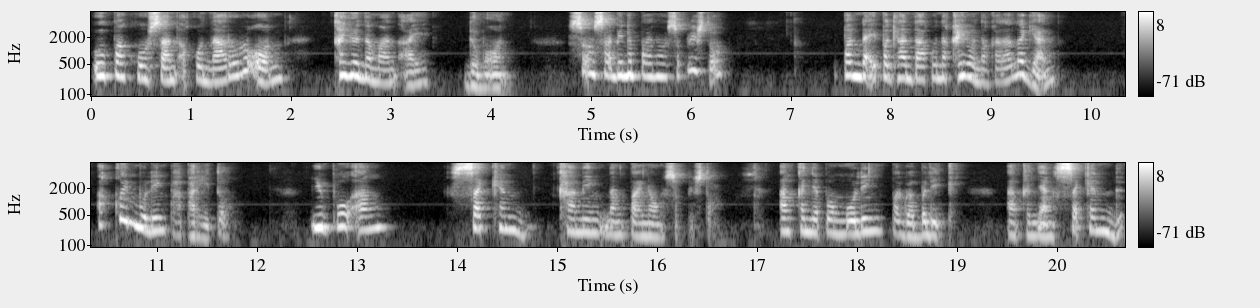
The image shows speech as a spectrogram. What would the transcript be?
upang kung saan ako naroroon, kayo naman ay dumoon. So, ang sabi ng Panginoon sa Kristo, pag naipaghanda ko na kayo ng kalalagyan, ako'y muling paparito. Yun po ang second coming ng Panginoong sa Kristo. Ang kanya pong muling pagbabalik, ang kanyang second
